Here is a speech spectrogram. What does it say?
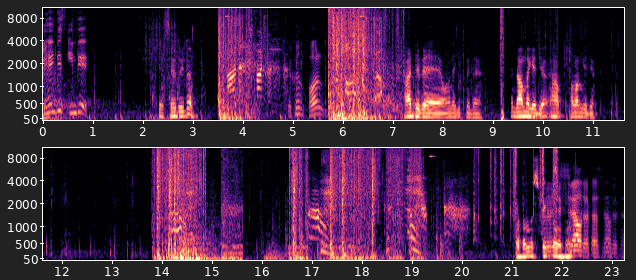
Mühendis indi. Sesleri duydun. Yakın par. Hadi be ona da gitmedi. Lamba geliyor. Ha, hamam geliyor. Adamda Böyle var. silah lan. alacaklar silah alacaklar.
